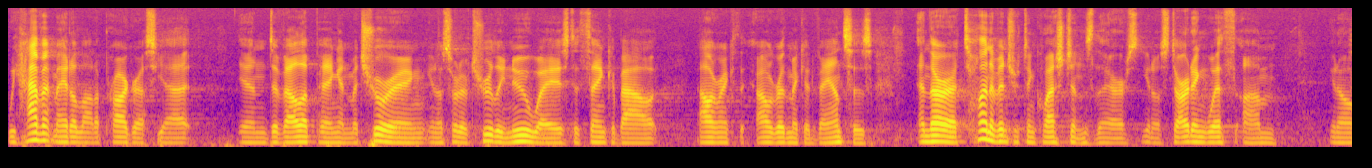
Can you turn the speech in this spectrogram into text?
We haven't made a lot of progress yet in developing and maturing, you know, sort of truly new ways to think about algorithmic, algorithmic advances. And there are a ton of interesting questions there, you know, starting with, um, you know,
